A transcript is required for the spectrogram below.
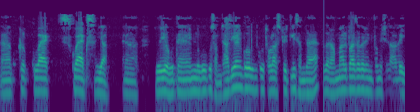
क्वैक्स क्वैक्स या जो ये होते हैं इन लोगों को समझा दिया इनको उनको थोड़ा स्ट्रिक्टली समझाया। अगर हमारे पास अगर इन्फॉर्मेशन आ गई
